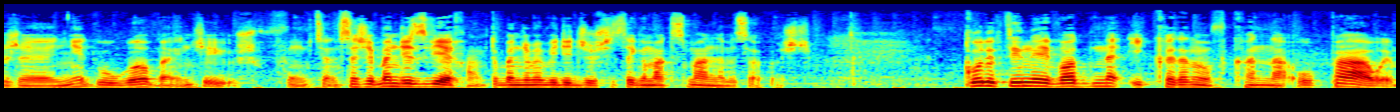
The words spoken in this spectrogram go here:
że niedługo będzie już funkcjonować. W sensie będzie z wiechą, to będziemy wiedzieć, że już jest jego maksymalna wysokość. Kurtyny wodne i kranówka na upały.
